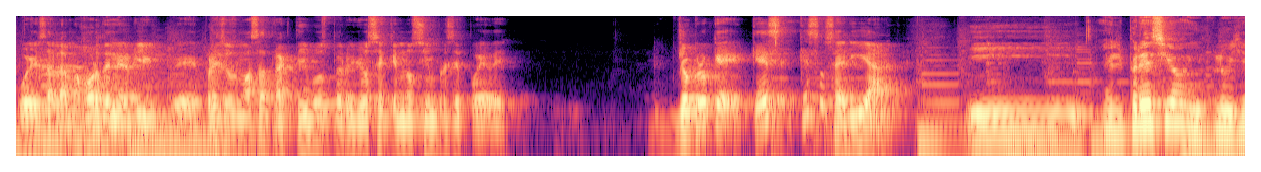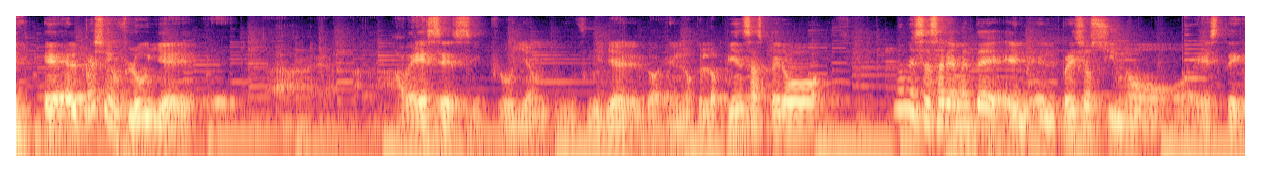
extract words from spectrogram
Pues a lo mejor tener eh, precios más atractivos, pero yo sé que no siempre se puede. Yo creo que, que, es, que eso sería. Y el precio influye. El, el precio influye. A, a, veces influye, influye en lo, que lo piensas, pero no necesariamente el, el precio, sino este,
